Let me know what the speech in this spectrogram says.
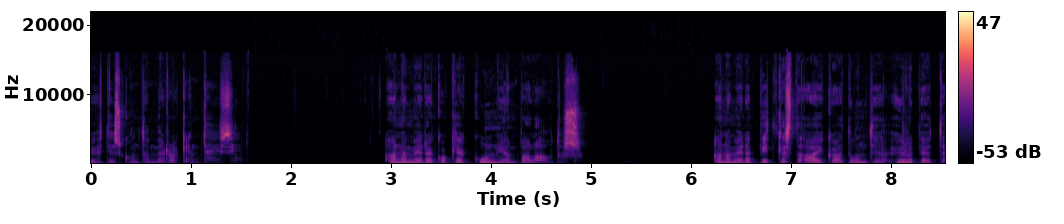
yhteiskuntamme rakenteisiin. Anna meidän kokea kunnian palautus. Anna meidän pitkästä aikaa tuntea ylpeyttä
